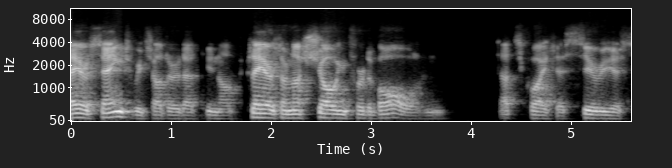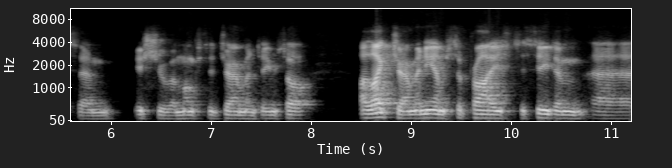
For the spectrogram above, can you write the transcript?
players saying to each other that you know players are not showing for the ball, and that's quite a serious um, issue amongst the German team. So I like Germany. I'm surprised to see them uh,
